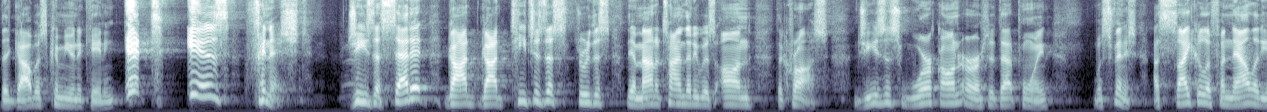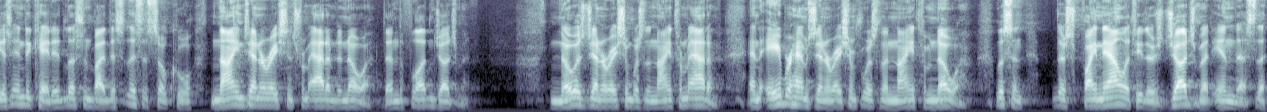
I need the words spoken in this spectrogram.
that God was communicating, It is finished. Jesus said it. God, God teaches us through this, the amount of time that he was on the cross. Jesus' work on earth at that point was finished. A cycle of finality is indicated, listen by this, this is so cool. Nine generations from Adam to Noah, then the flood and judgment. Noah's generation was the ninth from Adam, and Abraham's generation was the ninth from Noah. Listen, there's finality, there's judgment in this. The,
